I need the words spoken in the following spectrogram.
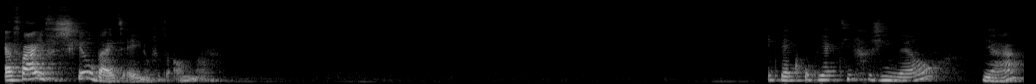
Ervaar je verschil bij het een of het ander? Ik denk objectief gezien wel. Ja?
